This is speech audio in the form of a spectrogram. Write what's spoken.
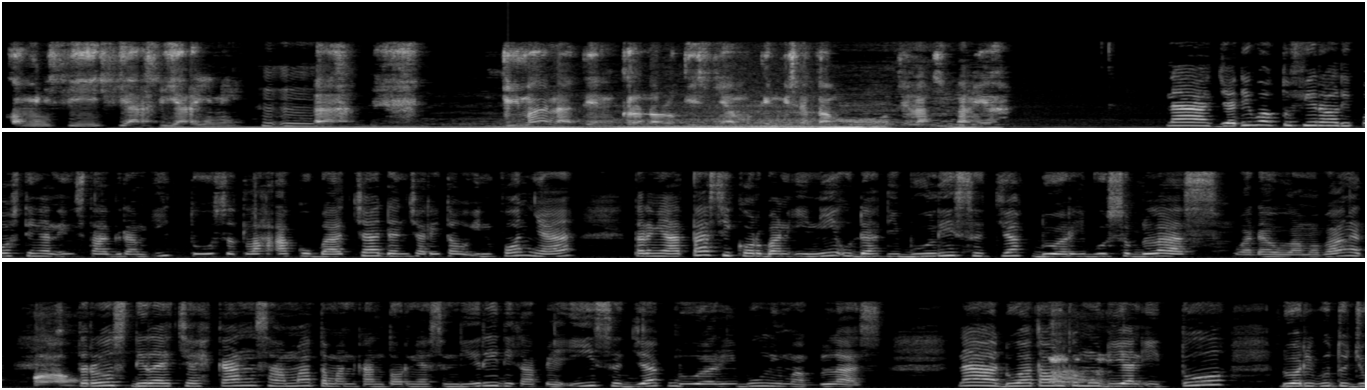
komisi siar-siar ini. Mm -mm. Uh, gimana, Tin, kronologisnya? Mungkin bisa kamu jelaskan ya? Nah, jadi waktu viral di postingan Instagram itu, setelah aku baca dan cari tahu infonya, ternyata si korban ini udah dibully sejak 2011. Waduh, lama banget. Terus dilecehkan sama teman kantornya sendiri di KPI sejak 2015. Nah, dua tahun kemudian itu, 2017,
